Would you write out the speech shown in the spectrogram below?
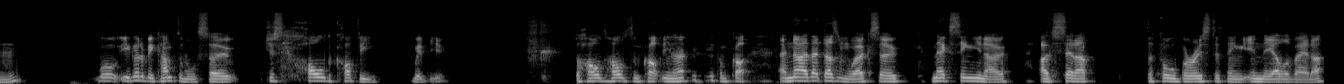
Mhm. well, you've got to be comfortable. So just hold coffee with you. To hold hold some coffee, you know, some co- and no, that doesn't work. So next thing you know, I've set up the full barista thing in the elevator.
